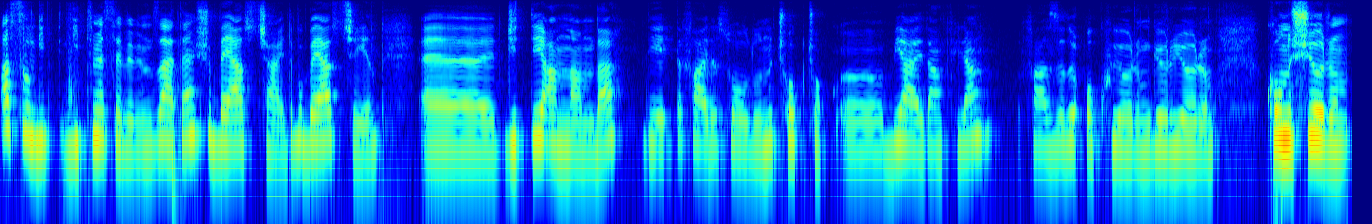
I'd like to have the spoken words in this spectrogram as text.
Asıl git, gitme sebebim zaten şu beyaz çaydı. Bu beyaz çayın e, ciddi anlamda diyette faydası olduğunu çok çok e, bir aydan filan fazladır okuyorum, görüyorum, konuşuyorum.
